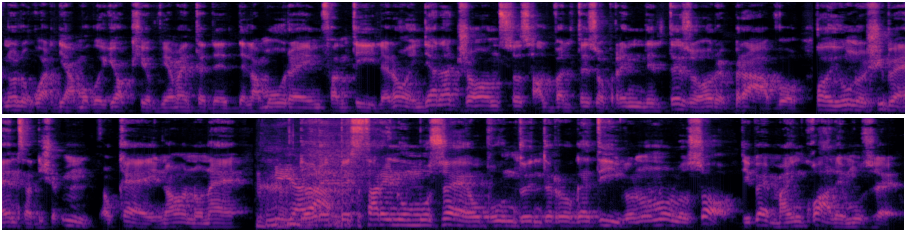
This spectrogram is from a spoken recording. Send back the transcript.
noi lo guardiamo con gli occhi ovviamente de, dell'amore infantile no? Indiana Jones salva il tesoro prende il tesoro e bravo. Poi uno ci pensa dice mm, ok no non è dovrebbe stare in un museo punto interrogativo. No, non lo so dipende ma in quale museo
